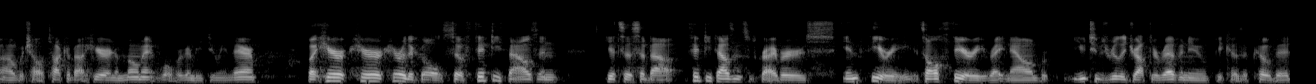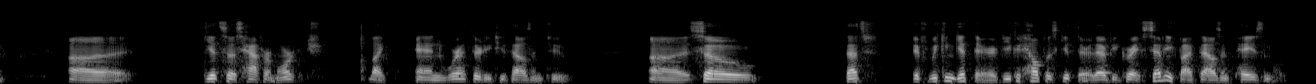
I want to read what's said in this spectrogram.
uh, which I'll talk about here in a moment, what we're going to be doing there. But here, here, here are the goals. So 50,000 gets us about 50,000 subscribers in theory. It's all theory right now. YouTube's really dropped their revenue because of COVID. Uh, gets us half our mortgage, like, and we're at 32,002. Uh, so that's if we can get there. If you could help us get there, that would be great. 75,000 pays the mortgage.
